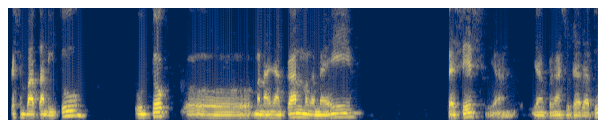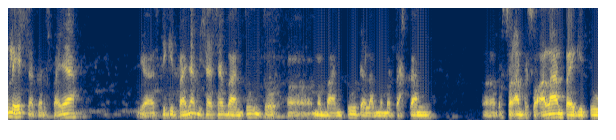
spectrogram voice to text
kesempatan itu untuk eh, menanyakan mengenai tesis yang yang tengah saudara tulis agar supaya ya sedikit banyak bisa saya bantu untuk eh, membantu dalam memecahkan eh, persoalan-persoalan baik itu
